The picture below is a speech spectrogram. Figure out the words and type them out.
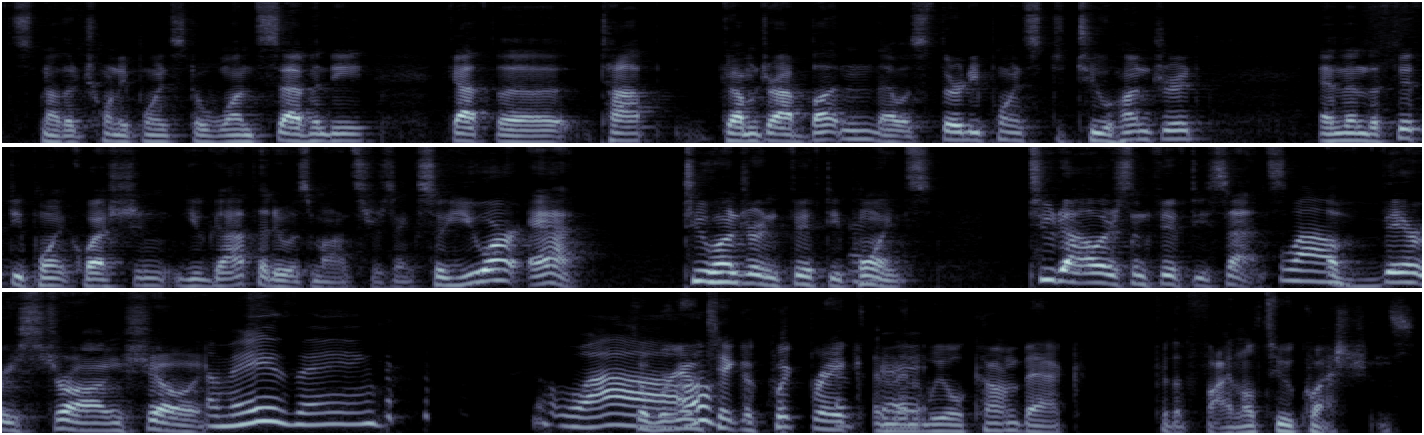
It's another 20 points to 170. Got the top gumdrop button. That was 30 points to 200. And then the 50 point question, you got that it was Monsters Inc. So you are at 250 right. points $2.50. Wow. A very strong showing. Amazing. Wow. So we're going to take a quick break and then we will come back for the final two questions.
